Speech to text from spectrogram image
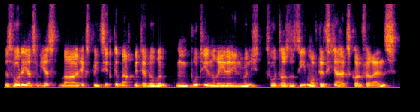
es wurde ja zum ersten Mal explizit gemacht mit der berühmten Putin-Rede in München 2007 auf der Sicherheitskonferenz,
